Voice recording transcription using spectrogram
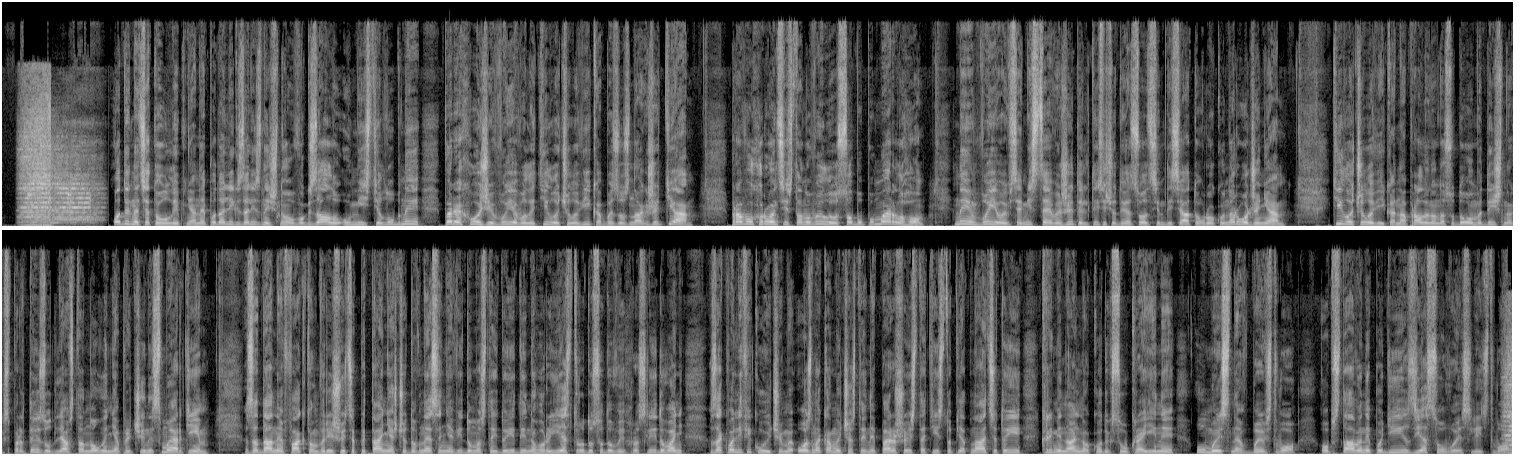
11 липня неподалік залізничного вокзалу у місті Лубни перехожі виявили тіло чоловіка без ознак життя. Правоохоронці встановили особу померлого. Ним виявився місцевий житель 1970 року народження. Тіло чоловіка направлено на судово-медичну експертизу для встановлення причини смерті. За даним фактом вирішується питання щодо внесення відомостей до єдиного реєстру досудових розслідувань за кваліфікуючими ознаками частини 1 статті 115 Кримінального кодексу України умисне вбивство. Обставини події з'ясовує слідство.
